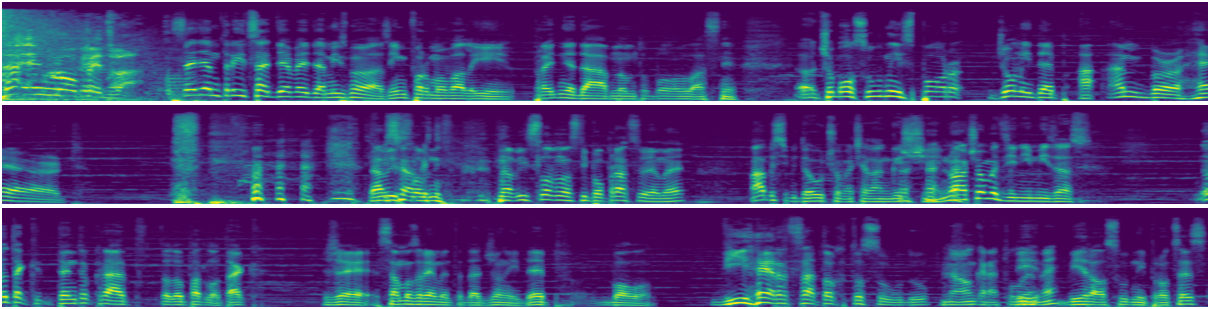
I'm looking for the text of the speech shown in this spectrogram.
Na Európe 2. 7.39 a my sme vás informovali, prednedávnom to bolo vlastne, e, čo bol súdny spor Johnny Depp a Amber Heard. na, výslovni, na výslovnosti popracujeme. mal by si byť doučovateľ angličtiny. No a čo medzi nimi zas? No tak tentokrát to dopadlo tak, že samozrejme teda Johnny Depp bol výherca tohto súdu. No, Vy, gratulujeme. vyhral súdny proces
